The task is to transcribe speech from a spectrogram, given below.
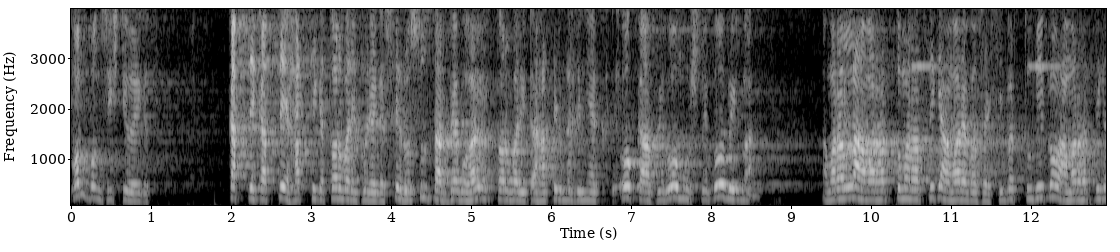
কম্পন সৃষ্টি হয়ে গেছে। কাঁপতে কাঁপতে হাত থেকে তরবারি পড়ে গেছে। রসুল তার ব্যবহারের তরবারিটা হাতের মধ্যে নিয়ে ও কাফের, ও মুশ্রিক, ও বেইমান আমার আল্লাহ আমার হাত তোমার হাত থেকে আমারে বাঁচাইছি। এবার তুমি কো আমার হাত থেকে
